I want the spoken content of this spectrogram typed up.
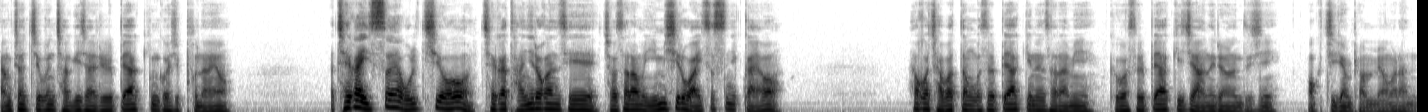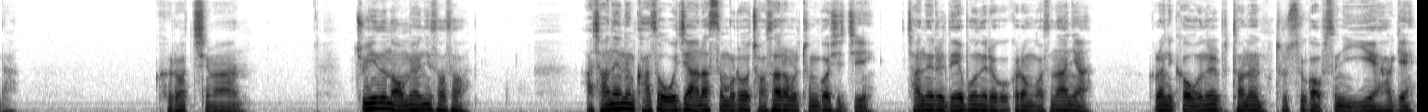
양천집은 자기 자리를 빼앗긴 것이 분하여 제가 있어야 옳지요. 제가 다니러 간 새에 저 사람은 임시로 와 있었으니까요. 하고 잡았던 것을 빼앗기는 사람이 그것을 빼앗기지 않으려는 듯이 억지견 변명을 한다. 그렇지만 주인은 엄연히 서서 아 자네는 가서 오지 않았으므로 저 사람을 둔 것이지 자네를 내보내려고 그런 것은 아니야. 그러니까 오늘부터는 둘 수가 없으니 이해하게.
